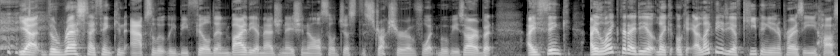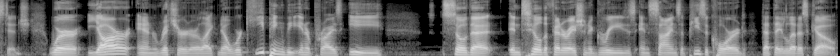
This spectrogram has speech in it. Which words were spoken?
yeah, the rest I think can absolutely be filled in by the imagination and also just the structure of what movies are. But I think I like that idea. Like, okay, I like the idea of keeping the Enterprise E hostage, where Yar and Richard are like, no, we're keeping the Enterprise E so that until the Federation agrees and signs a peace accord, that they let us go.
